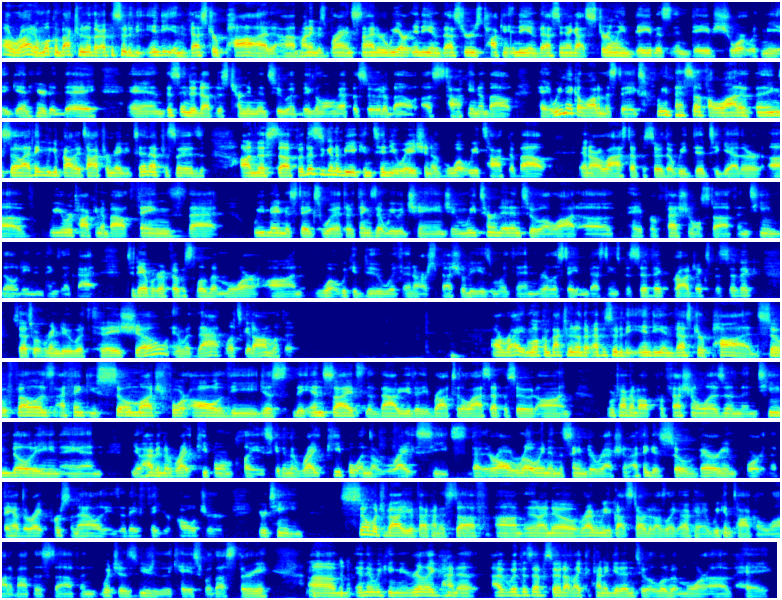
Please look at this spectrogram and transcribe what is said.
All right, and welcome back to another episode of the Indy Investor Pod. Uh, my name is Brian Snider. We are Indy Investors talking Indy investing. I got Sterling Davis and Dave Short with me again here today. And this ended up just turning into a big long episode about us talking about hey, we make a lot of mistakes. We mess up a lot of things. So I think we could probably talk for maybe 10 episodes on this stuff. But this is going to be a continuation of what we talked about in our last episode that we did together of we were talking about things that we made mistakes with or things that we would change and we turned it into a lot of hey professional stuff and team building and things like that today we're going to focus a little bit more on what we could do within our specialties and within real estate investing specific project specific so that's what we're going to do with today's show and with that let's get on with it all right, and welcome back to another episode of the Indy Investor Pod. So, fellas, I thank you so much for all the just the insights, the value that you brought to the last episode on. We're talking about professionalism and team building and you know having the right people in place getting the right people in the right seats that they're all rowing in the same direction i think is so very important that they have the right personalities that they fit your culture your team. So much value with that kind of stuff um, and i know right when we got started i was like okay we can talk a lot about this stuff and which is usually the case with us three um, and then we can really kind of with this episode i'd like to kind of get into a little bit more of hey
